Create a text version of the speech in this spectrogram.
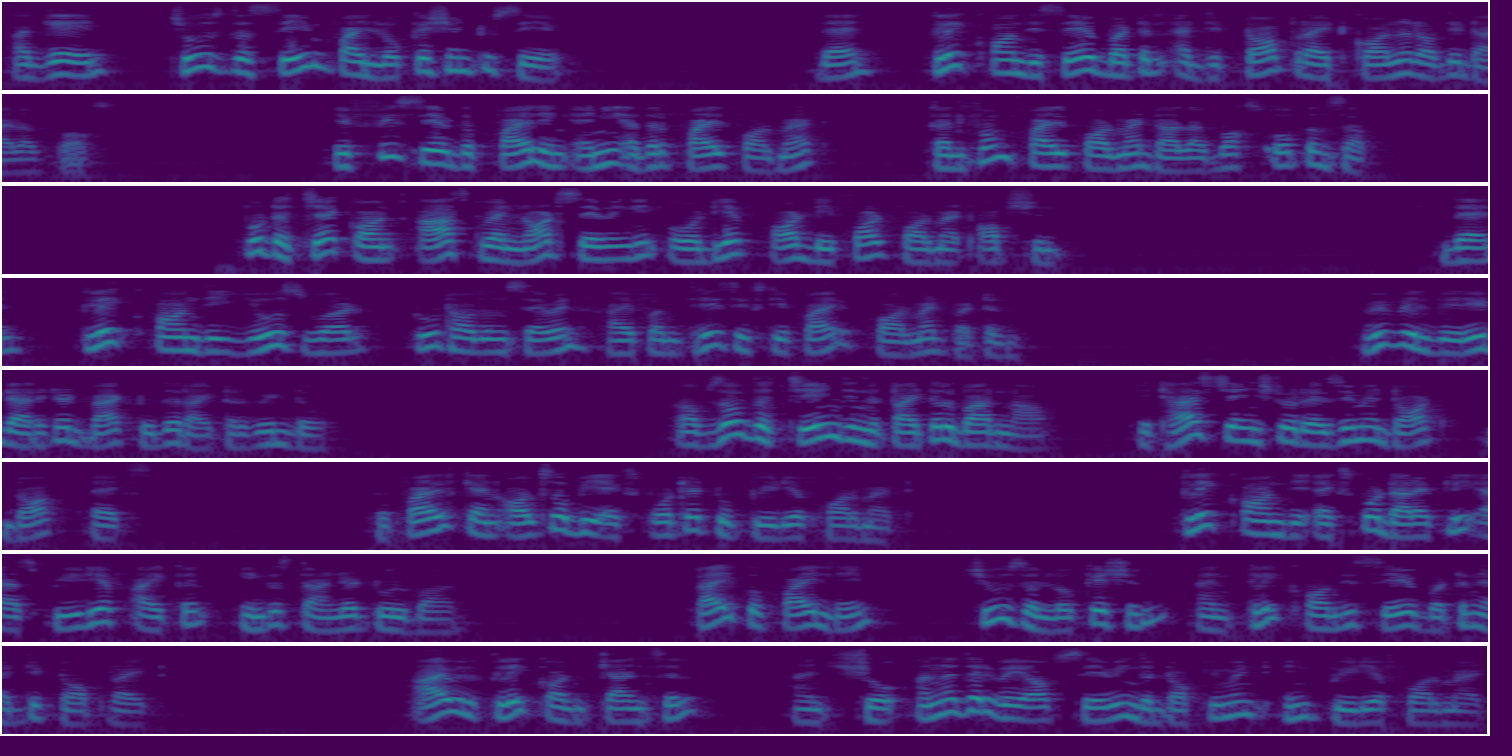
Again, choose the same file location to save. Then Click on the Save button at the top right corner of the dialog box. If we save the file in any other file format, Confirm File Format dialog box opens up. Put a check on Ask when not saving in ODF or default format option. Then click on the Use Word 2007-365 format button. We will be redirected back to the writer window. Observe the change in the title bar now. It has changed to resume.docx. The file can also be exported to PDF format. Click on the Export directly as PDF icon in the standard toolbar. Type a file name, choose a location and click on the Save button at the top right. I will click on Cancel and show another way of saving the document in PDF format.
